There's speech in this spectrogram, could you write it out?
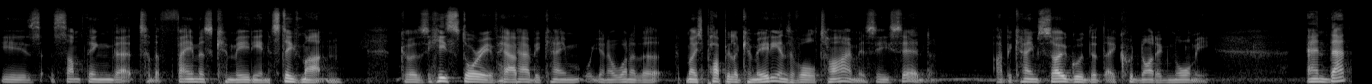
is something that the famous comedian Steve Martin, because his story of how he became, you know, one of the most popular comedians of all time is he said, I became so good that they could not ignore me. And that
